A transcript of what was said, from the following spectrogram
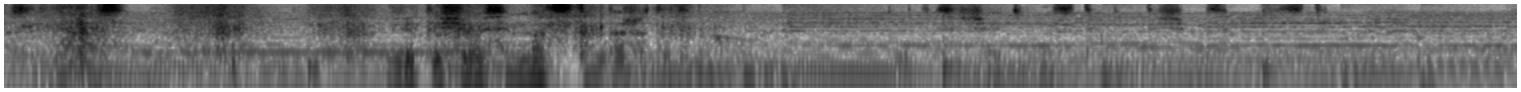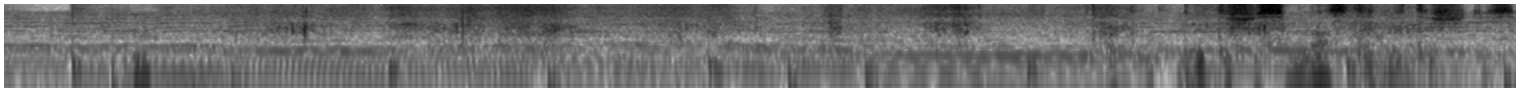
Последний раз? В 2018 даже тут 2017-2010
